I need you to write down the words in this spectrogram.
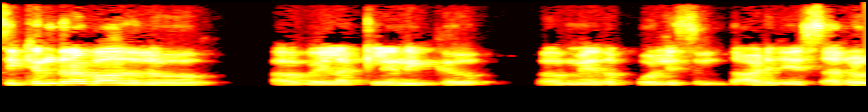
సికింద్రాబాద్లో వీళ్ళ క్లినిక్ మీద పోలీసులు దాడి చేశారు.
